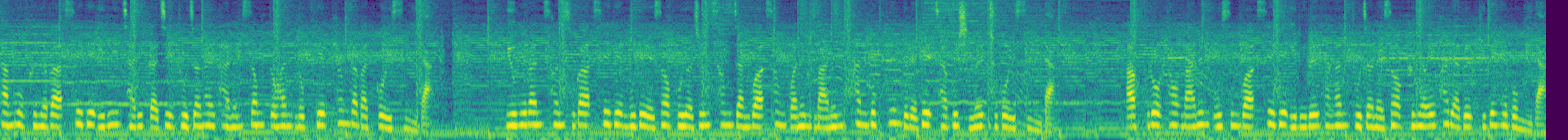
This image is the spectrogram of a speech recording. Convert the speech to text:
향후 그녀가 세계 1위 자리까지 도전할 가능성 또한 높게 평가받고 있습니다. 유혜란 선수가 세계 무대에서 보여준 성장과 성과는 많은 한국 팬들에게 자부심을 주고 있습니다. 앞으로 더 많은 우승과 세계 1위를 향한 도전에서 그녀의 활약을 기대해봅니다.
